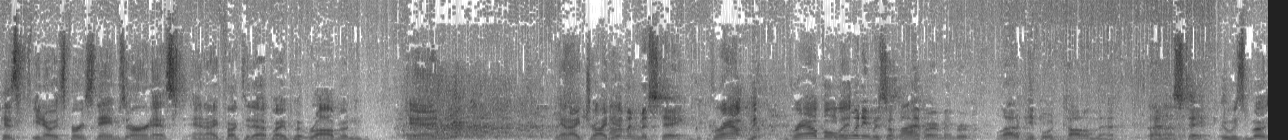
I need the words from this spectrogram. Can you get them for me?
his, you know, his first name's Ernest, and I fucked it up. I put Robin, and and I tried to Common mistake. gra- gravel Even it. when he was alive, I remember a lot of people would call him that by mistake. It was mo-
